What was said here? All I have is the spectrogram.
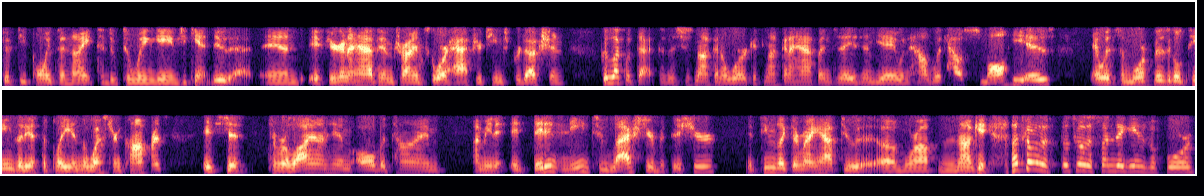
50 points a night to to win games. You can't do that. And if you're going to have him try and score half your team's production, good luck with that because it's just not going to work. It's not going to happen in today's NBA when how with how small he is and with some more physical teams that he has to play in the Western Conference. It's just to rely on him all the time. I mean, it, it they didn't need to last year, but this year it seems like they might have to uh, more often than not. Okay, let's go to the let's go to the Sunday games before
